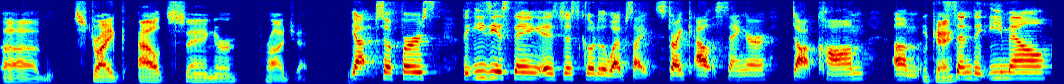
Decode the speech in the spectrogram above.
uh, Strike Out Sanger project. Yeah. So first, the easiest thing is just go to the website, strikeoutsanger.com. Um, okay. Send the email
